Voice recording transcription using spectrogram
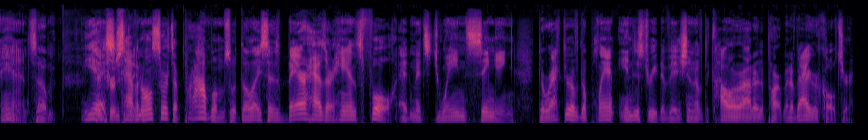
Man, so yeah, she's having all sorts of problems with the. He says Bear has her hands full, admits Duane Sinning, director of the plant industry division of the Colorado Department of Agriculture.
